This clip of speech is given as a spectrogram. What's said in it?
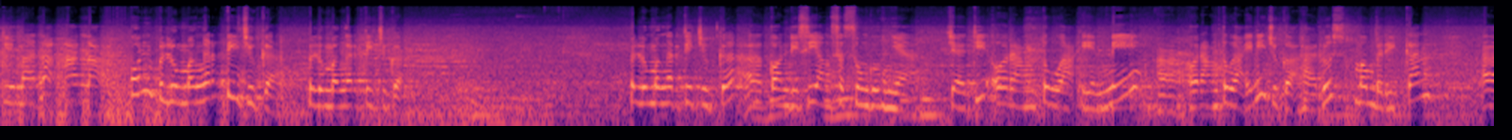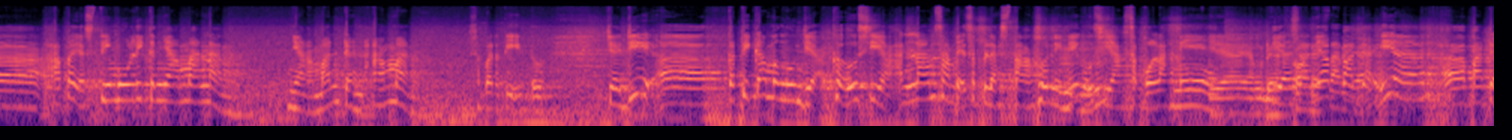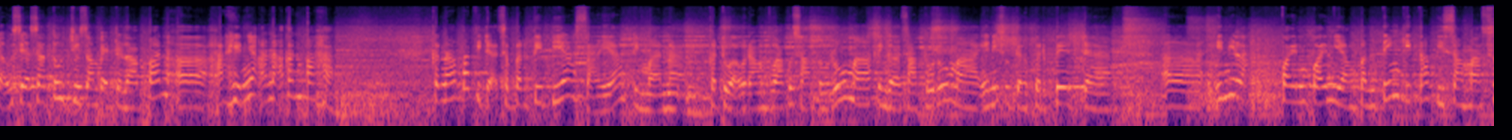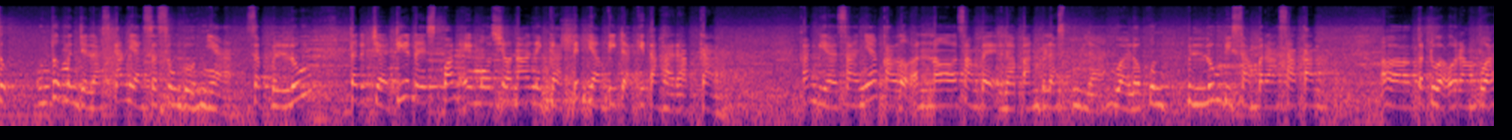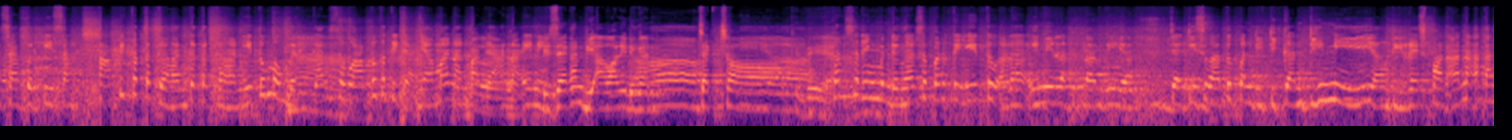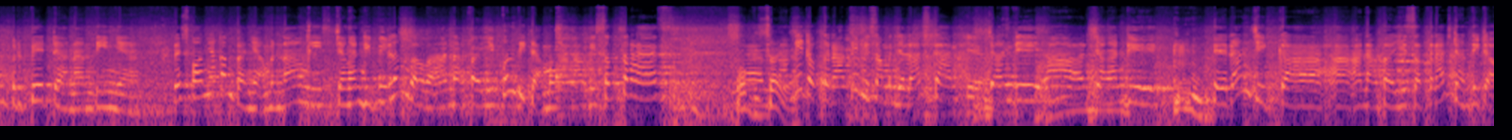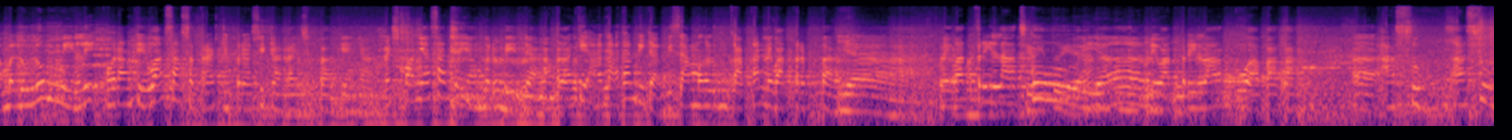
Di mana anak pun belum mengerti juga, belum mengerti juga. Belum mengerti juga eh, kondisi yang sesungguhnya. Jadi orang tua ini eh, orang tua ini juga harus memberikan eh, apa ya stimuli kenyamanan, nyaman dan aman seperti itu. Jadi eh, ketika mengunjak ke usia 6 sampai 11 tahun ini Mhm. usia sekolah nih. Iya, yang udah biasanya pada ya. iya eh, pada usia 7 sampai 8 eh, akhirnya anak akan paham. Kenapa tidak seperti biasa ya, di mana kedua orang tuaku satu rumah, tinggal satu rumah, ini sudah berbeda. Eh, inilah poin-poin yang penting kita bisa masuk untuk menjelaskan yang sesungguhnya sebelum terjadi respon emosional negatif yang tidak kita harapkan. Kan biasanya kalau 0 sampai 18 bulan walaupun belum bisa merasakan eh, kedua orang tua saya berpisah, tapi ketegangan-ketegangan itu memberikan Nah. suatu ketidaknyamanan pada Betul. anak ini. Biasanya kan diawali dengan Ah, cekcok iya. gitu ya. Kan sering mendengar seperti itu. Nah, inilah nanti ya. Jadi suatu pendidikan dini yang direspon anak akan berbeda nantinya. Responnya kan banyak menangis. Jangan dibilang bahwa anak bayi pun tidak mengalami stres. Oh, bisa ya? Nanti dokter Ati bisa menjelaskan. Iya. Jangan di eh, jangan di heran jika eh, anak bayi stres dan tidak melulu milik orang dewasa stres, depresi dan lain sebagainya. Responnya saja yang berbeda. Apalagi anak kan tidak bisa mengungkapkan lewat verbal Iya. lewat Masuk perilaku ya. ya lewat perilaku apakah eh, asup asup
